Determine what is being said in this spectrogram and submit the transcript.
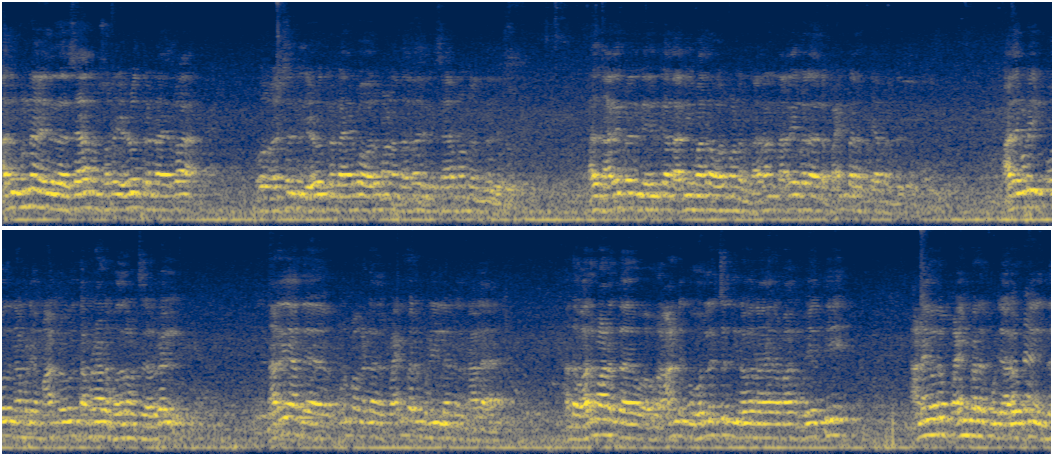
அது முன்னே இதில் சேரணும் சொன்ன எழுபத்தி ரெண்டாயிரம் ரூபா ஒரு வருஷத்துக்கு எழுபத்தி ரெண்டாயிரம் ரூபாய் வருமானம் தான் தான் இதுக்கு சேரணும்னு இருந்தது. அது நிறைய பேருக்கு இருக்காது அதிகமாக தான் வருமானம் இருக்கு. அதனால் நிறைய பேர் அதில் பயன்பெற முடியாமல் இருந்தது. அதை விட இப்போது நம்முடைய மாண்பு தமிழ்நாடு முதலமைச்சர் அவர்கள் நிறைய அந்த குடும்பங்கள் அதை பயன்பெற முடியலன்றதுனால அந்த வருமானத்தை ஒரு ஆண்டுக்கு ஒரு லட்சத்தி இருபதாயிரமாக உயர்த்தி அனைவரும் பயன்பெறக்கூடிய அளவுக்கு இந்த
